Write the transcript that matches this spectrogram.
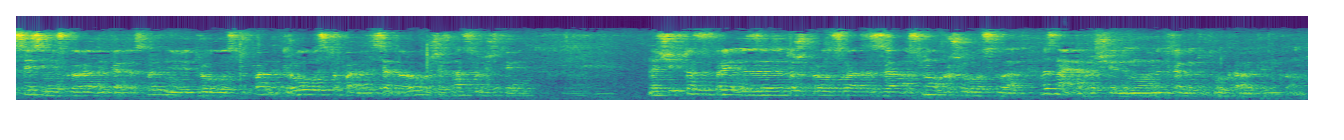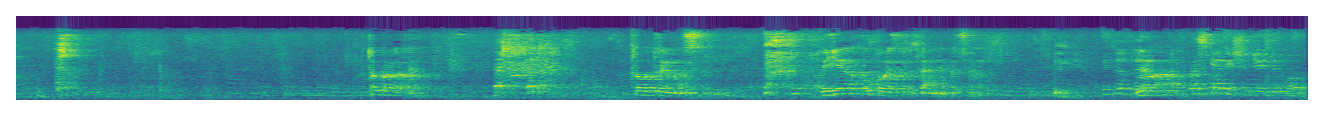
сесії міської ради 5 скликання від 2 листопада, 2 листопада 10 року 1644. Значить, хто за те, щоб проголосувати за основу, прошу голосувати. Ви знаєте, про що йде мова, не треба тут лукавити нікому. Хто проти? Хто утримався? Є у когось питання по цьому? Нема. Про яке рішення йде мова?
